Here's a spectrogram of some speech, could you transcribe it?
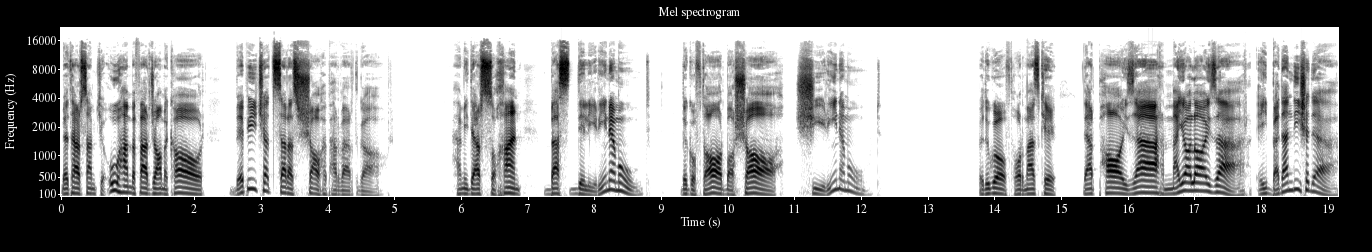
بترسم که او هم به فرجام کار بپیچد سر از شاه پروردگار. همی در سخن بس دلیری نمود به گفتار با شاه شیری نمود. بدو گفت هرمز که در پای زهر میالای زهر ای بدندیش در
